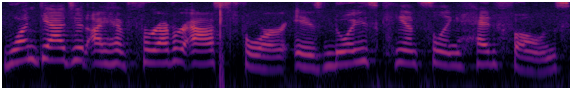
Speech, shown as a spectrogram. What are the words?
one gadget I have forever asked for is noise canceling headphones.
